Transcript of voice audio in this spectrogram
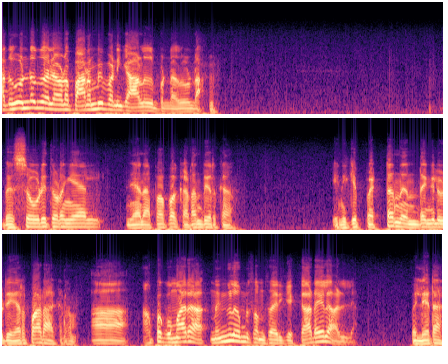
അതുകൊണ്ടൊന്നുമല്ല അവിടെ പറമ്പി പണിക്ക് ആൾ നിൽപ്പുണ്ട് അതുകൊണ്ടാ. ബസ് ഓടി തുടങ്ങിയാൽ ഞാൻ അപ്പപ്പ കടം തീർക്കാം. എനിക്ക് പെട്ടെന്ന് എന്തെങ്കിലും ഒരു ഏർപ്പാടാക്കണം. ആ അപ്പൊ കുമാര നിങ്ങൾ തമ്മിൽ സംസാരിക്കുക കടയിലെ ആളില്ല. വലിയേട്ടാ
